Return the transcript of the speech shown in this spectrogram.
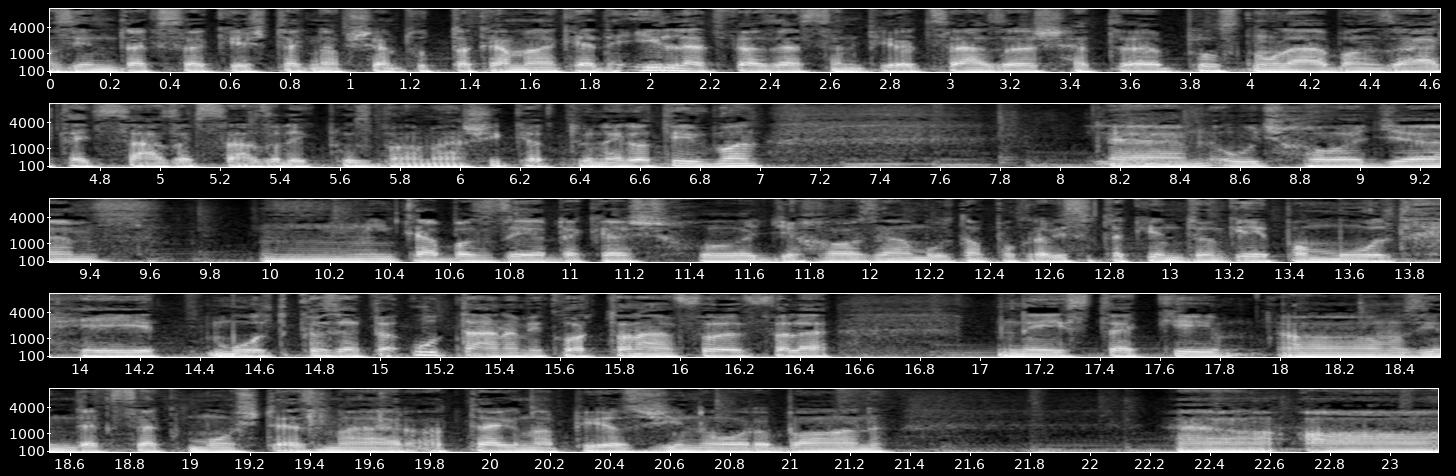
az indexek, és tegnap sem tudtak emelkedni, illetve az S&P 500-as hát plusz nullában zárt, egy század százalék pluszban, a másik kettő negatívban. Úgyhogy inkább az, érdekes, hogy ha az elmúlt napokra visszatekintünk, épp a múlt hét, múlt közepe után, amikor talán fölfele néztek ki az indexek most, ez már a tegnapi az zsinórban a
